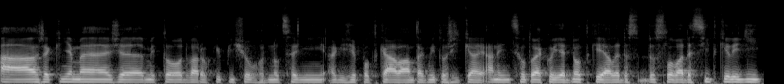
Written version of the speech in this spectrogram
a řekněme, že mi to dva roky píšou v hodnocení a když je potkávám, tak mi to říkají a není jsou to jako jednotky, ale dos, doslova desítky lidí,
